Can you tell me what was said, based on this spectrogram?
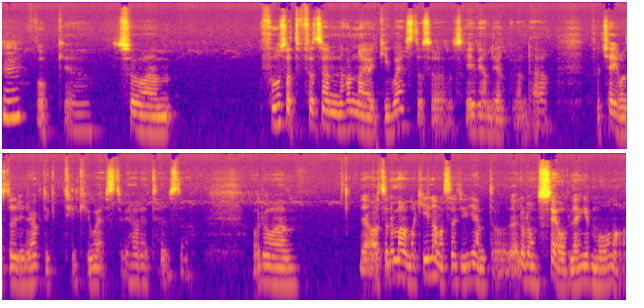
Mm. Och eh, så um, fortsatte, för sen hamnade jag i Key West och så skrev jag en del på den där. För Cheiron-studien åkte till Key West, vi hade ett hus där. Och då, um, ja alltså de andra killarna satt ju jämt, och, eller de sov länge på morgnarna.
